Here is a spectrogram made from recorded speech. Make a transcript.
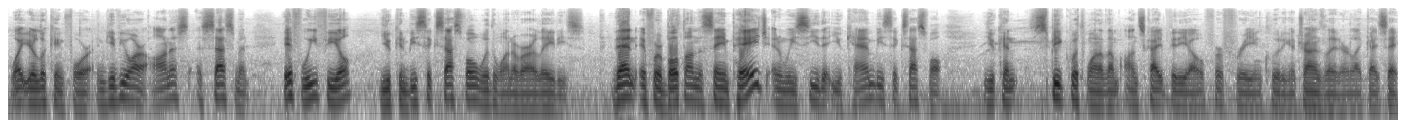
what you're looking for and give you our honest assessment if we feel you can be successful with one of our ladies. Then if we're both on the same page and we see that you can be successful, you can speak with one of them on Skype video for free, including a translator, like I say.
